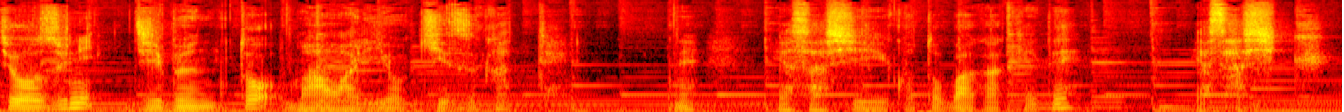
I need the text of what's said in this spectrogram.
上手に自分と周りを気遣って、ね、優しい言葉がけで優しく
